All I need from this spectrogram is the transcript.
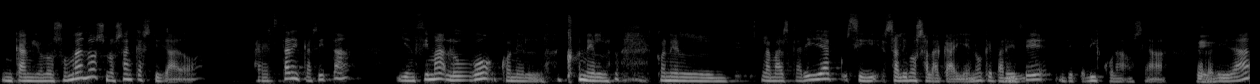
en cambio los humanos nos han castigado a estar en casita Y encima luego con el, con el, con el, la mascarilla si salimos a la calle, ¿no? Que parece de película. O sea, la realidad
